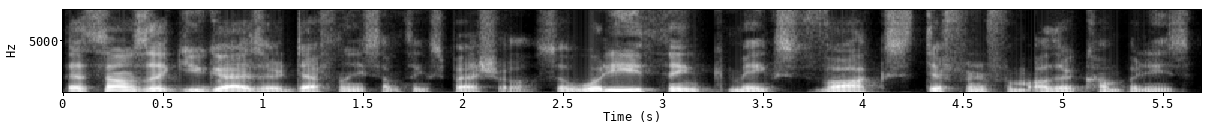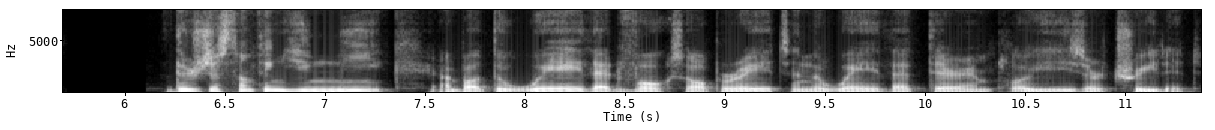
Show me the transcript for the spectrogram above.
That sounds like you guys are definitely something special. So, what do you think makes Vox different from other companies? There's just something unique about the way that Vox operates and the way that their employees are treated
